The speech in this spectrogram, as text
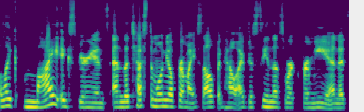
like my experience and the testimonial for myself and how I've just seen this work for me. And it's,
